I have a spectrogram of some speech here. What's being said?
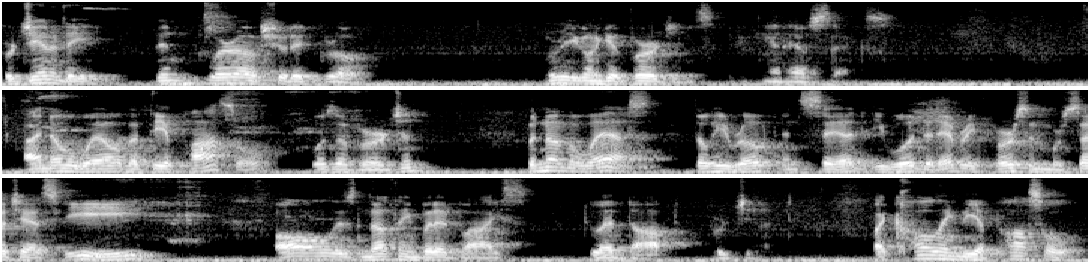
virginity, then whereof should it grow? Where are you going to get virgins if you can't have sex? I know well that the apostle was a virgin, but nonetheless, though he wrote and said he would that every person were such as he, all is nothing but advice to adopt virginity by calling the apostle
